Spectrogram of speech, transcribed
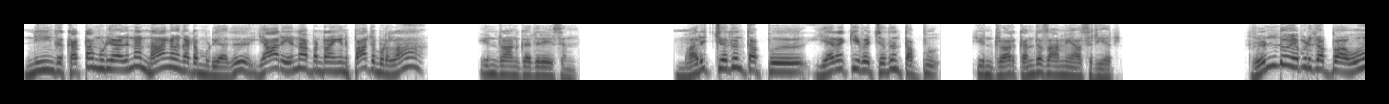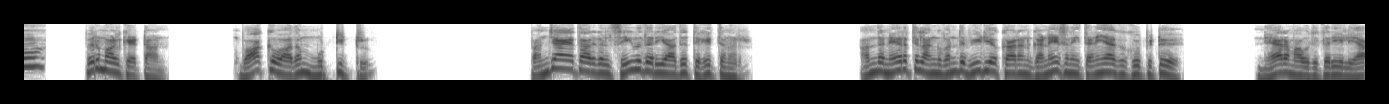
நீங்க கட்ட முடியாதுன்னா நாங்களும் கட்ட முடியாது. யார் என்ன பண்றாங்கன்னு பார்த்து போடலாம். என்றான் கதிரேசன். மறிச்சதும் தப்பு இறக்கி வச்சதும் தப்பு என்றார் கந்தசாமி ஆசிரியர். ரெண்டும் எப்படி தப்பாவும்? பெருமாள் கேட்டான். வாக்குவாதம் முட்டிற்று பஞ்சாயத்தார்கள் செய்வதறியாது திகைத்தனர். அந்த நேரத்தில் அங்கு வந்த வீடியோக்காரன் கணேசனை தனியாக கூப்பிட்டு நேரமாவது தெரியலையா?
